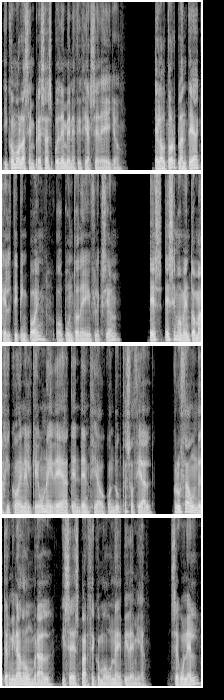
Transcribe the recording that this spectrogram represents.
y cómo las empresas pueden beneficiarse de ello. El autor plantea que el tipping point, o punto de inflexión, es ese momento mágico en el que una idea, tendencia o conducta social cruza un determinado umbral y se esparce como una epidemia. Según él,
